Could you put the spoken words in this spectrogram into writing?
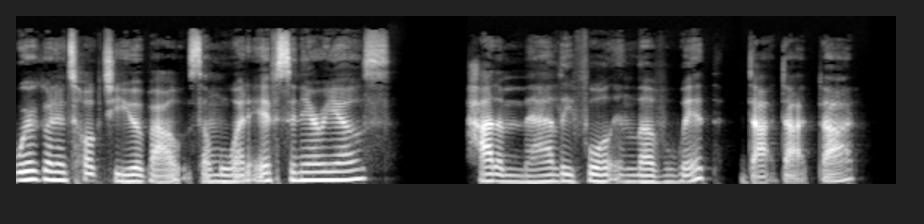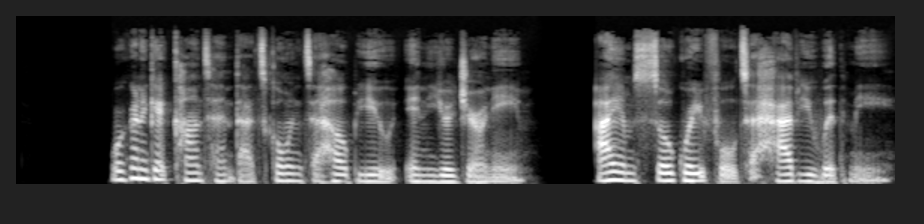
we're going to talk to you about some what if scenarios, how to madly fall in love with dot dot dot. We're going to get content that's going to help you in your journey. I am so grateful to have you with me,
